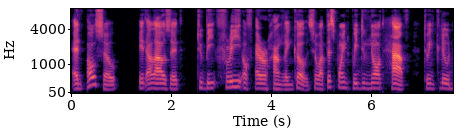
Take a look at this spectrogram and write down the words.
and also it allows it to be free of error handling code. So at this point, we do not have to include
